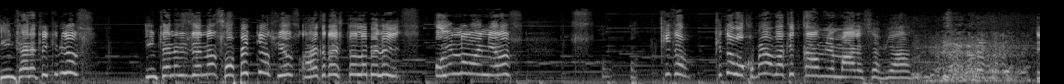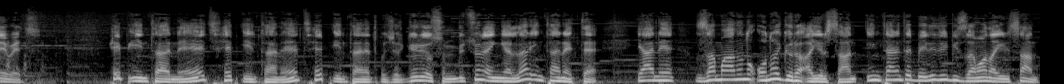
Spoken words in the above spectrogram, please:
internete giriyoruz. İnternet üzerinden sohbet yapıyoruz. Arkadaşlarla böyle oyunlar oynuyoruz. Kitap kitap okumaya vakit kalmıyor maalesef ya. Evet. Hep internet, hep internet, hep internet Bıcır. Görüyorsun bütün engeller internette. Yani zamanını ona göre ayırsan, internete belirli bir zaman ayırsan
